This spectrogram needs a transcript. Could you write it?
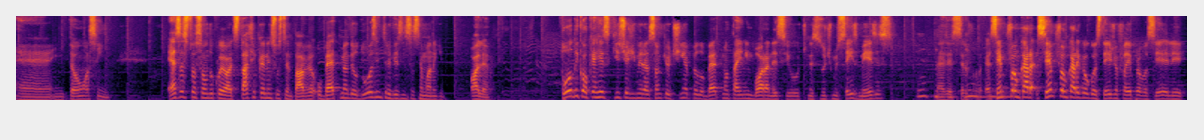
É, então, assim, essa situação do Coyotes está ficando insustentável. O Batman deu duas entrevistas nessa semana que, olha, todo e qualquer resquício de admiração que eu tinha pelo Batman tá indo embora nesse, nesses últimos seis meses. Né? É, sempre, foi um cara, sempre foi um cara que eu gostei, já falei para você. Ele,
